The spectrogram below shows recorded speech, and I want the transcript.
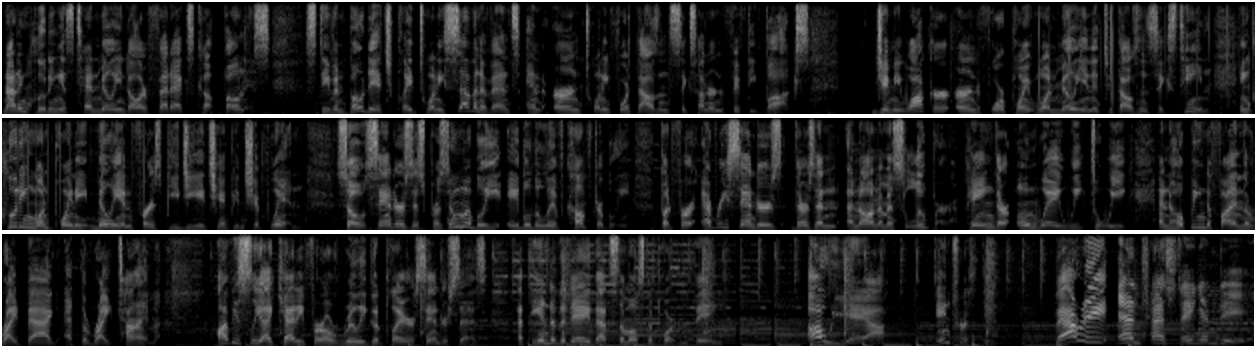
not including his $10 million FedEx Cup bonus. Steven Bowditch played 27 events and earned 24,650 bucks. Jimmy Walker earned 4.1 million in 2016, including 1.8 million for his PGA Championship win. So Sanders is presumably able to live comfortably, but for every Sanders, there's an anonymous looper paying their own way week to week and hoping to find the right bag at the right time. Obviously, I caddy for a really good player, Sanders says. At the end of the day, that's the most important thing. Oh, yeah. Interesting. Very interesting indeed.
